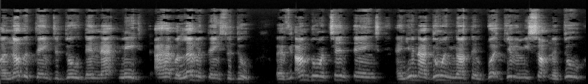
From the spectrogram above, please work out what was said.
another thing to do, then that means I have 11 things to do. If I'm doing 10 things and you're not doing nothing but giving me something to do,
